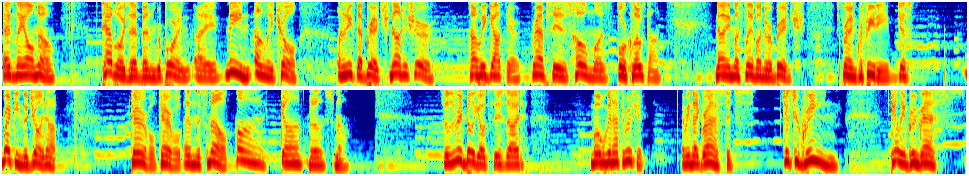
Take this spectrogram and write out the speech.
as they all know, tabloids have been reporting a mean, ugly troll underneath that bridge. Not sure how he got there. Perhaps his home was foreclosed on. Now he must live under a bridge, spraying graffiti, just wrecking the joint up. Terrible, terrible. And the smell. My god, the smell. So the three billy goats decide, well, we're gonna have to risk it. I mean, that grass, it's just too green. Can't leave green grass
